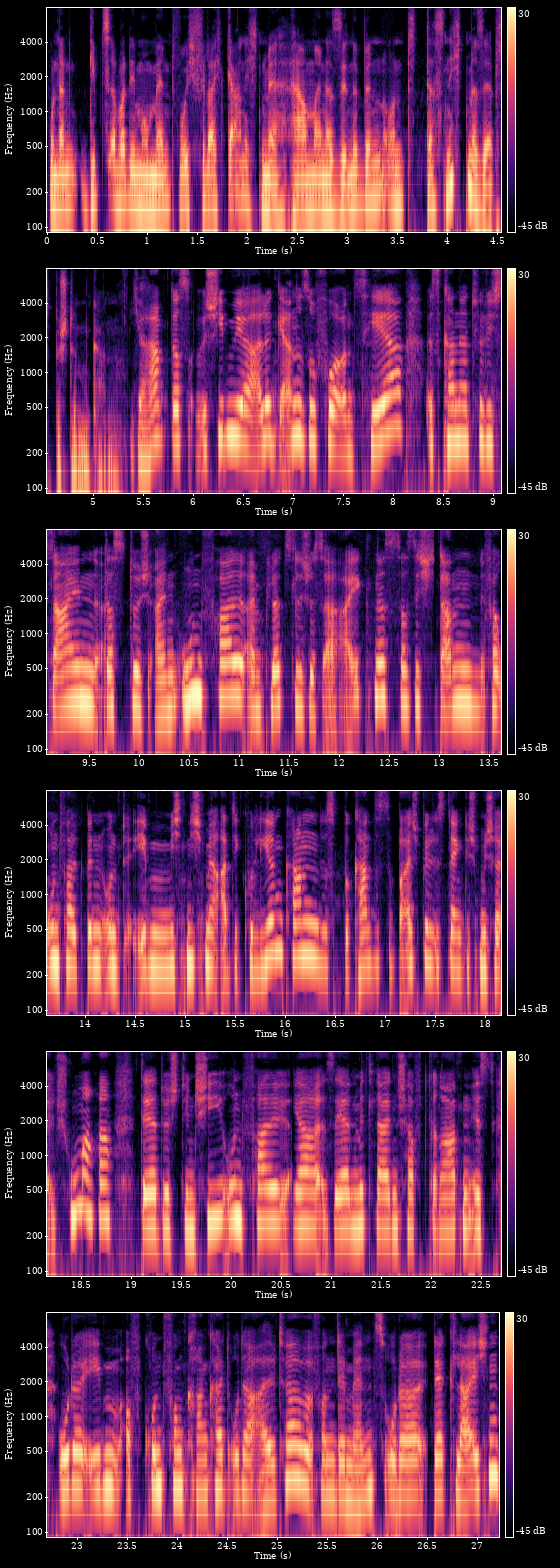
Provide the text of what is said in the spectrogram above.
Und dann gibt es aber den Moment, wo ich vielleicht gar nicht mehr Herr meiner Sinne bin und das nicht mehr selbst bestimmen kann. Ja, das schieben wir alle gerne so vor uns her. Es kann natürlich sein, dass durch einen Unfall, ein plötzliches Ereignis, dass ich dann verunfallt bin und eben mich nicht mehr artikulieren kann. Das bekannteste Beispiel ist, denke ich, Michael Schumacher, der durch den Skiunfall ja sehr in Mitleidenschaft geraten ist oder eben aufgrund von Krankheit oder Alter, von Demenz oder der dergleichen,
